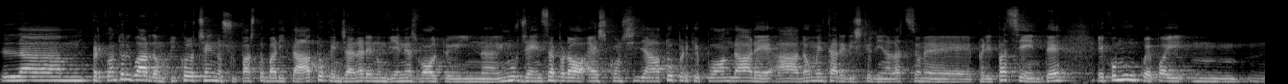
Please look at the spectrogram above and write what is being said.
La, per quanto riguarda un piccolo cenno sul pasto baritato, che in genere non viene svolto in, in, urgenza, però è sconsigliato perché può andare ad aumentare il rischio di inalazione per il paziente e comunque poi mh,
